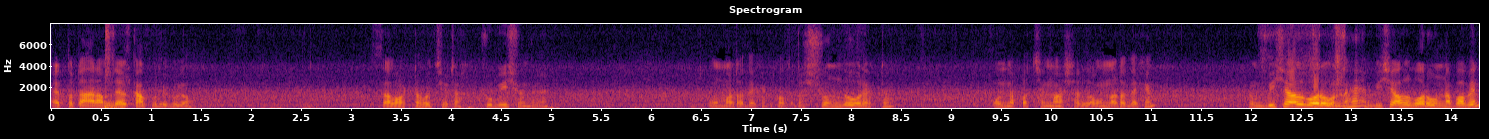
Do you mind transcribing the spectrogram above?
এতটা আরামদায়ক কাপড় এগুলো। সালোয়ারটা হচ্ছে এটা। খুবই সুন্দর হ্যাঁ? ওনাটা দেখেন, কতটা সুন্দর একটা ওন্না পাচ্ছেন মার্শাল্লাহ ওন্নাটা দেখেন। এবং বিশাল বড় ওন্না হ্যাঁ? বিশাল বড় ওন্না পাবেন।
